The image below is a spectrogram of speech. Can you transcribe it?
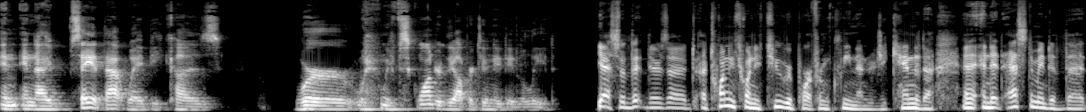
And and I say it that way because we're we've squandered the opportunity to lead. Yeah, so th- there's a, a 2022 report from Clean Energy Canada, and, and, it estimated that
